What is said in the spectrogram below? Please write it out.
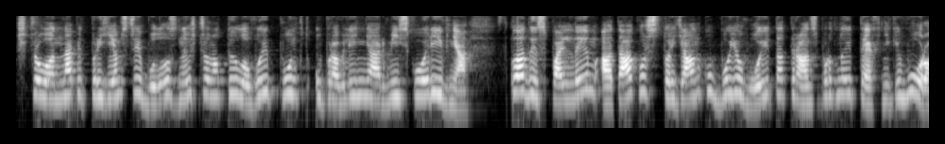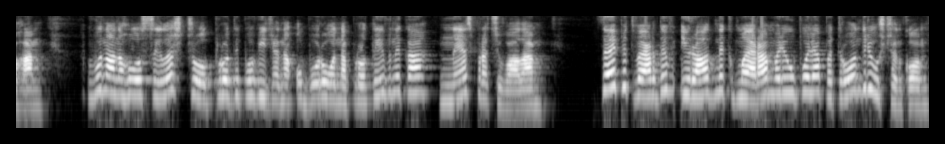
що на підприємстві було знищено тиловий пункт управління армійського рівня, склади з пальним, а також стоянку бойової та транспортної техніки ворога. Вона наголосила, що протиповітряна оборона противника не спрацювала. Це підтвердив і радник мера Маріуполя Петро Андрющенко.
